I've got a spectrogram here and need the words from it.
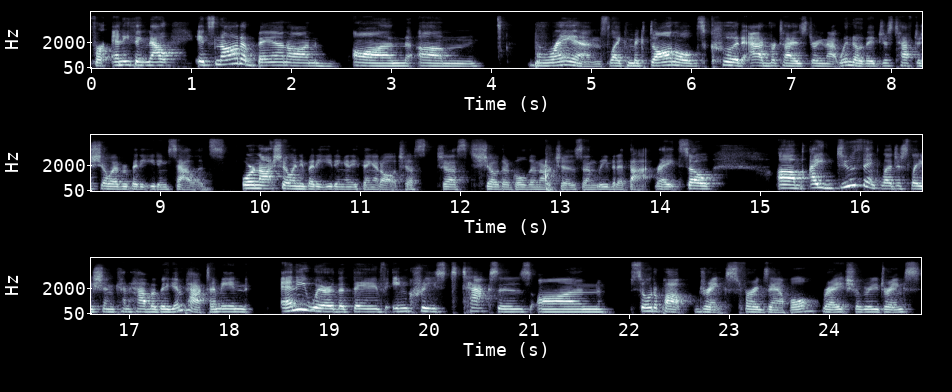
for anything. Now, it's not a ban on on um, brands like McDonald's could advertise during that window. They just have to show everybody eating salads or not show anybody eating anything at all. Just just show their golden arches and leave it at that, right? So um, I do think legislation can have a big impact. I mean, anywhere that they've increased taxes on soda pop drinks, for example, right, sugary drinks,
